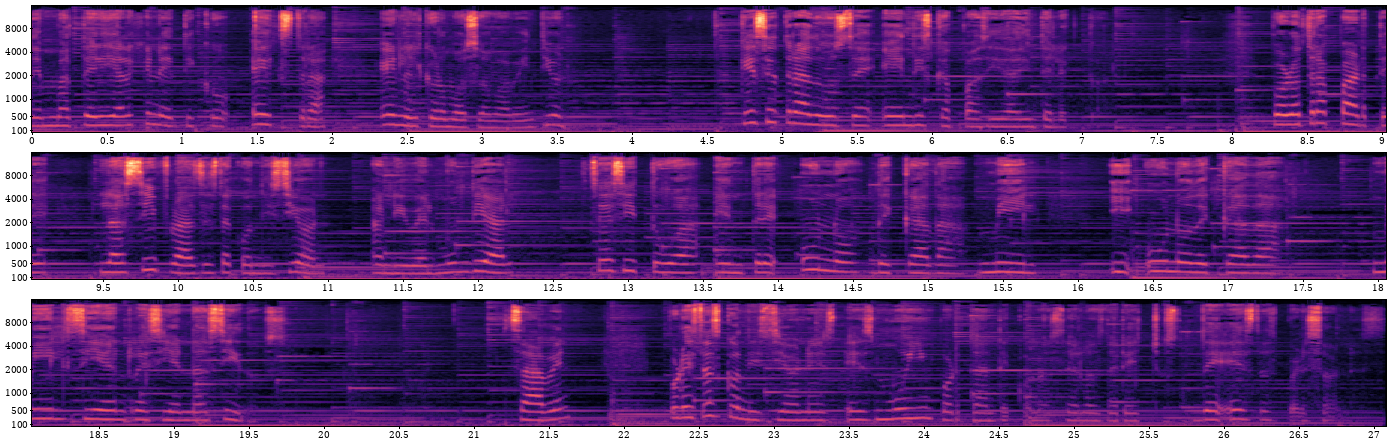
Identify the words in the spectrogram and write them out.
de material genético extra en el cromosoma 21, que se traduce en discapacidad intelectual. Por otra parte, las cifras de esta condición a nivel mundial se sitúa entre 1 de cada 1000 y 1 de cada 1100 recién nacidos. ¿Saben? Por estas condiciones es muy importante conocer los derechos de estas personas.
